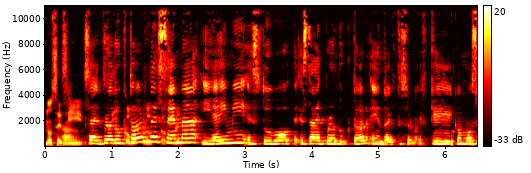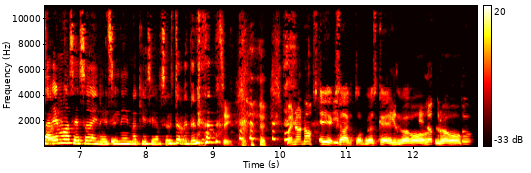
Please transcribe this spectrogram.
No sé Ah. si. O sea, el si productor de escena y Amy estuvo, está de productor en Drive to Survive. Que como Exacto. sabemos eso en el Sí. cine no quiere decir absolutamente nada. Sí. bueno, no. Sí, exacto, pero es que el- luego, el otro luego, punto,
